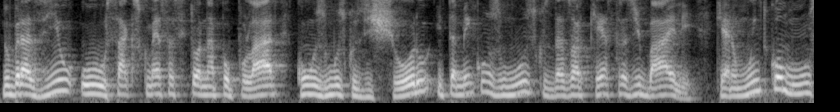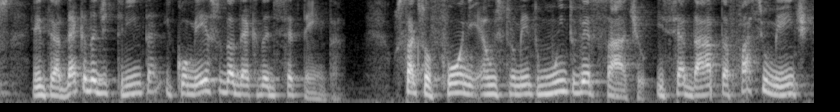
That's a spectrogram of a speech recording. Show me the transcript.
No Brasil, o sax começa a se tornar popular com os músicos de choro e também com os músicos das orquestras de baile, que eram muito comuns entre a década de 30 e começo da década de 70. O saxofone é um instrumento muito versátil e se adapta facilmente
